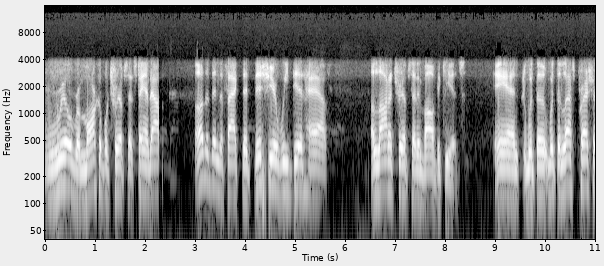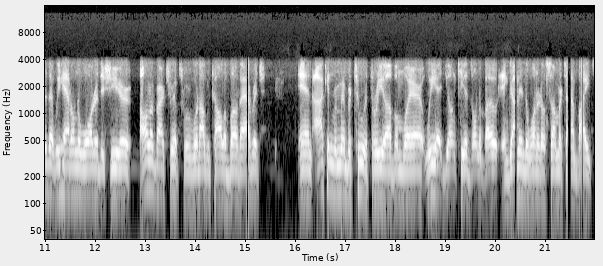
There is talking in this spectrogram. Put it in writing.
real remarkable trips that stand out, other than the fact that this year we did have a lot of trips that involved the kids. And with the with the less pressure that we had on the water this year, all of our trips were what I would call above average. And I can remember two or three of them where we had young kids on the boat and got into one of those summertime bites,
